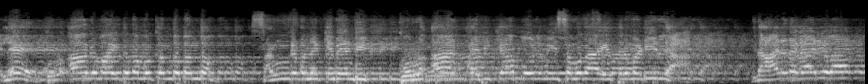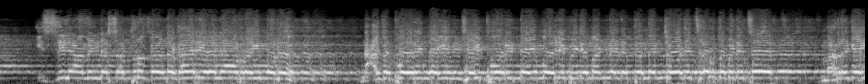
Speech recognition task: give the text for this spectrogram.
അല്ലേ? ഖുർആാനുമായിട്ട് നമുക്ക് എന്ത് ബന്ധം? സംഘടനയ്ക്ക് വേണ്ടി ഖുർആൻ കരിക്കാൻ പോലും ഈ സമുദായത്തിന് മടിയില്ല. ഇതാരുടെ കാര്യമാ ഇസ്ലാമിന്റെ ശത്രുക്കളുടെ കാര്യമല്ല പറയുന്നത്. നാഗപ്പൂരിന്റെയും ജയ്പൂരിന്റെയും ഒരു പിടി മണ്ണെടുത്ത് നെഞ്ചോട് ചേർത്ത് പിടിച്ച് മറുകൈ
